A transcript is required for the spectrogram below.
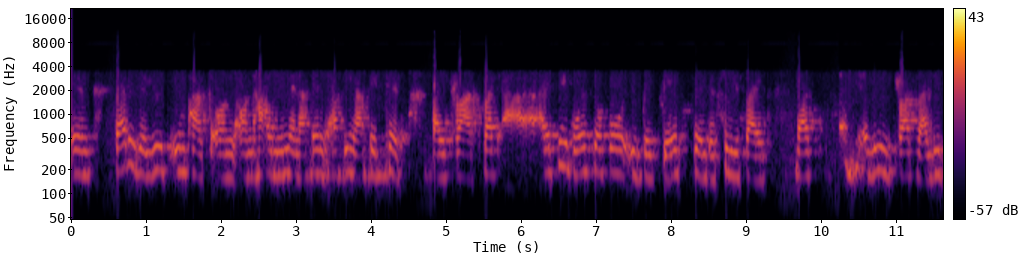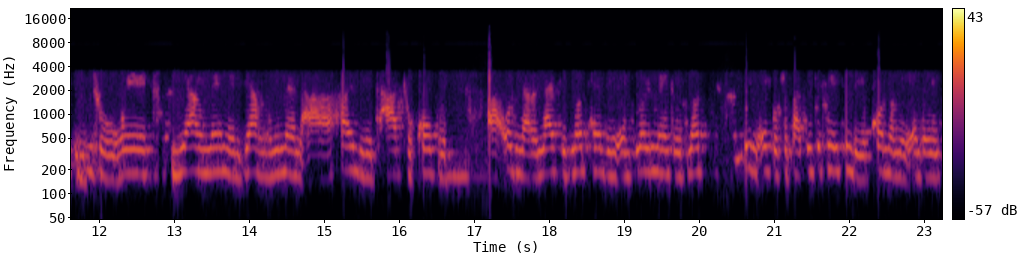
And that is a huge impact on, on how women are being, are being affected by drugs. But I, I think worst of all is the deaths and the suicide. That's these drugs are leading to where young men and young women are finding it hard to cope with uh, ordinary life, with not having employment, with not being able to participate in the economy. And they,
